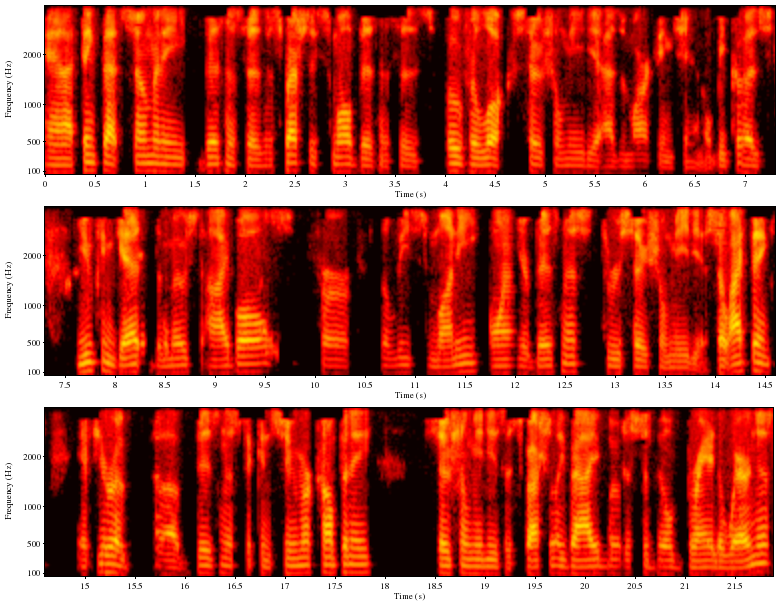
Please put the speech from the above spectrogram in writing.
and I think that so many businesses, especially small businesses, overlook social media as a marketing channel because you can get the most eyeballs for the least money on your business through social media. So I think if you're a, a business to consumer company, social media is especially valuable just to build brand awareness.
